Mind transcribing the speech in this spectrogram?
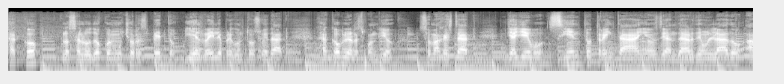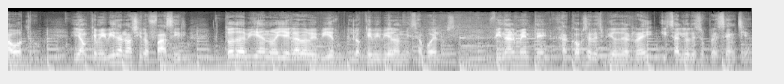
Jacob lo saludó con mucho respeto y el rey le preguntó su edad. Jacob le respondió, Su Majestad, ya llevo 130 años de andar de un lado a otro y aunque mi vida no ha sido fácil, todavía no he llegado a vivir lo que vivieron mis abuelos. Finalmente, Jacob se despidió del rey y salió de su presencia.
